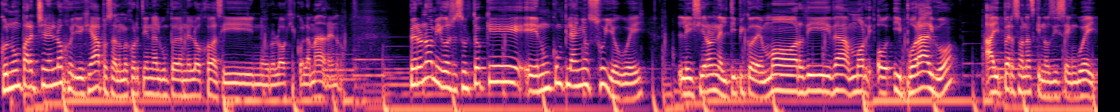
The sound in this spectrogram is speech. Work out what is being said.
con un parche en el ojo. Yo dije, ah, pues a lo mejor tiene algún pedo en el ojo así neurológico, la madre, ¿no? Pero no, amigos, resultó que en un cumpleaños suyo, güey, le hicieron el típico de mordida, mordida. Y por algo, hay personas que nos dicen, güey,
